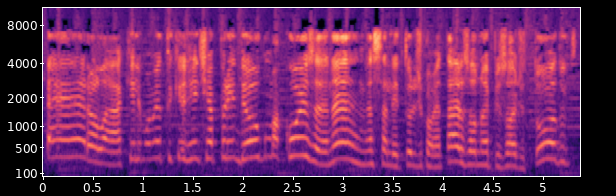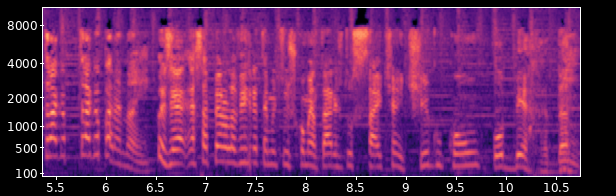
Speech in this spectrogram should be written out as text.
pérola, aquele momento que a gente aprendeu alguma coisa, né? Nessa leitura de comentários ou no episódio todo. Traga, traga para mim. Pois é, essa pérola vem diretamente dos comentários do site antigo com o Berdan. Hum.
